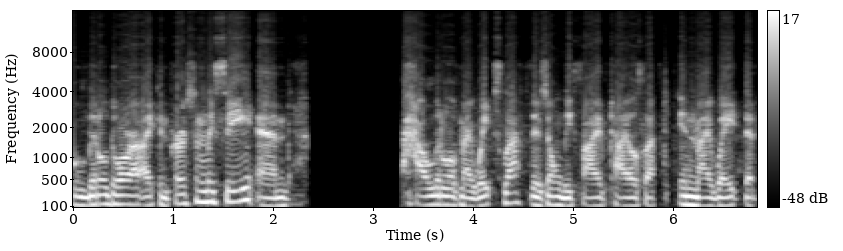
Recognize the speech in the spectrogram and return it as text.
little Dora I can personally see and how little of my waits left. There's only five tiles left in my wait that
